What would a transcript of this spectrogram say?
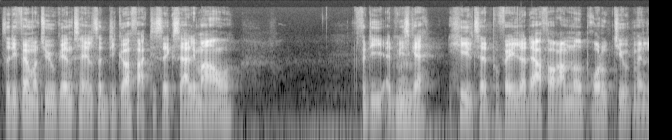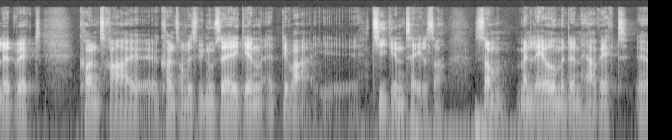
så de 25 gentagelser, de gør faktisk ikke særlig meget. Fordi at vi mm. skal helt tæt på failure, derfor ramme noget produktivt med en let vægt, kontra, øh, kontra hvis vi nu sagde igen, at det var øh, 10 gentagelser, som man lavede med den her vægt, øh,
